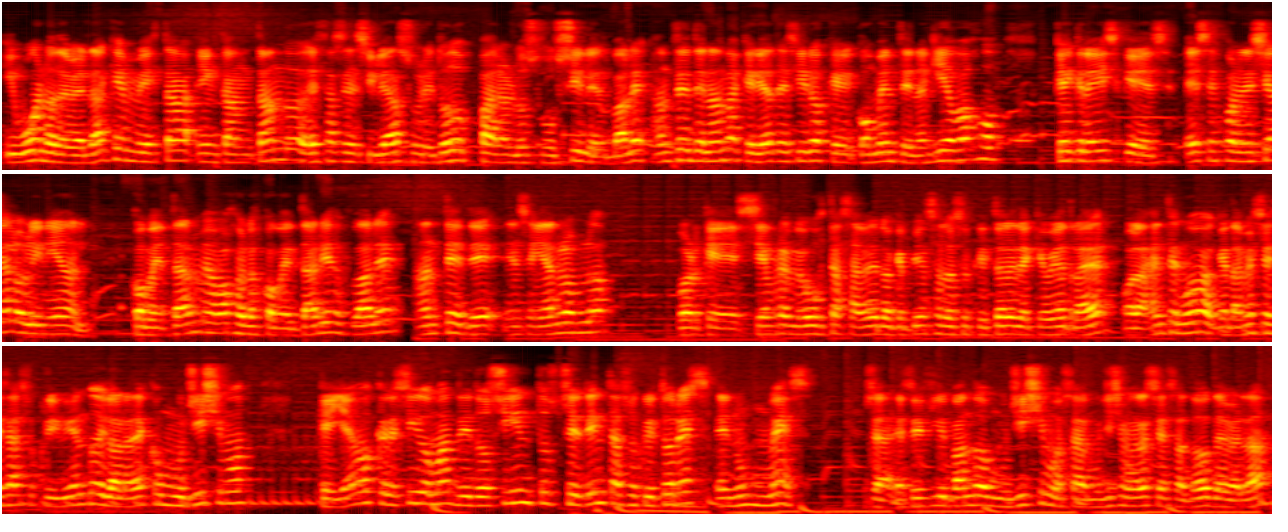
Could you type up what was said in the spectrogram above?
y bueno, de verdad que me está encantando esta sensibilidad, sobre todo para los fusiles, ¿vale? Antes de nada quería deciros que comenten aquí abajo qué creéis que es, ¿es exponencial o lineal? Comentadme abajo en los comentarios, ¿vale? Antes de enseñároslo, porque siempre me gusta saber lo que piensan los suscriptores de que voy a traer, o la gente nueva que también se está suscribiendo y lo agradezco muchísimo, que ya hemos crecido más de 270 suscriptores en un mes. Sea, estoy flipando muchísimo, o sea, muchísimas gracias a todos, de verdad.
